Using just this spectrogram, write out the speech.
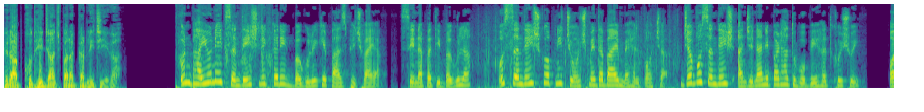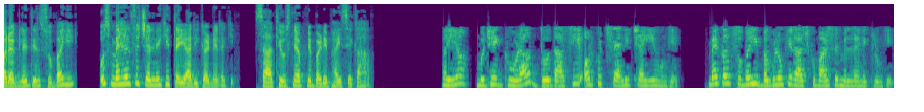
फिर आप खुद ही जाँच परख कर लीजिएगा। उन भाइयों ने एक संदेश लिखकर एक बगुले के पास भिजवाया। सेनापति बगुला उस संदेश को अपनी चोंच में दबाए महल पहुँचा। जब वो संदेश अंजना ने पढ़ा तो वो बेहद खुश हुई और अगले दिन सुबह ही उस महल से चलने की तैयारी करने लगी। साथ ही उसने अपने बड़े भाई से कहा भैया मुझे एक घोड़ा दो दासी और कुछ सैनिक चाहिए होंगे। मैं कल सुबह ही बगुलों के राजकुमार से मिलने निकलूँगी।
